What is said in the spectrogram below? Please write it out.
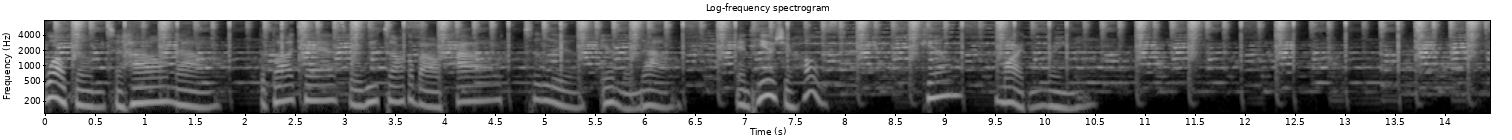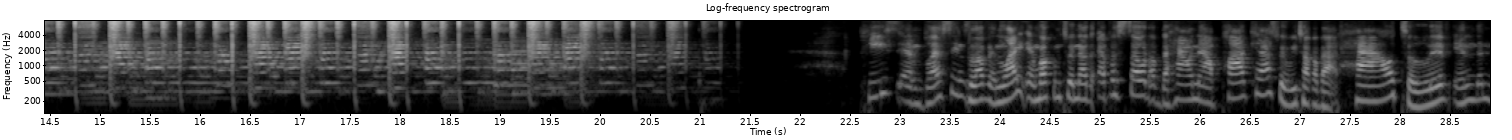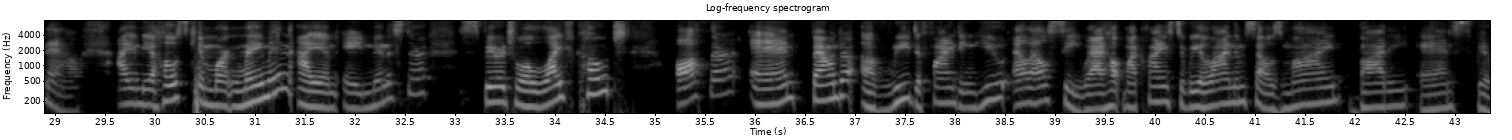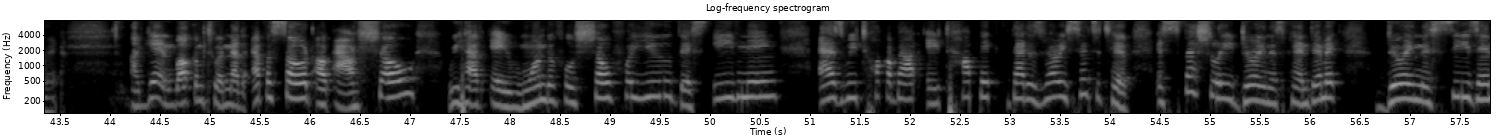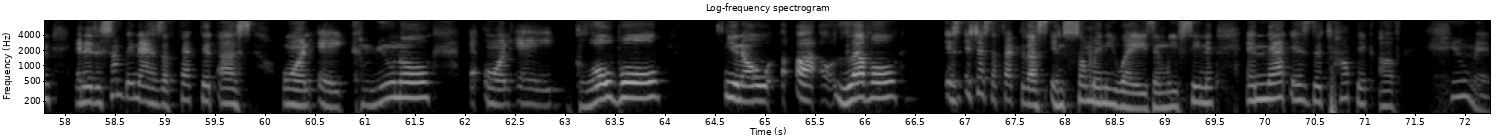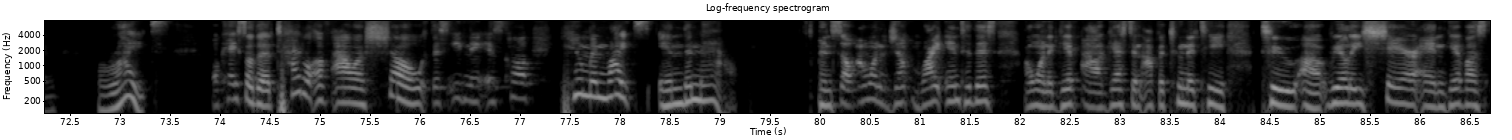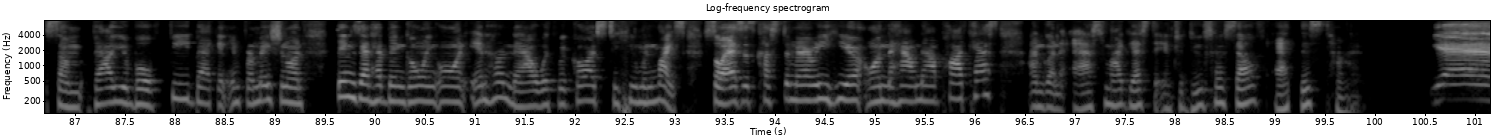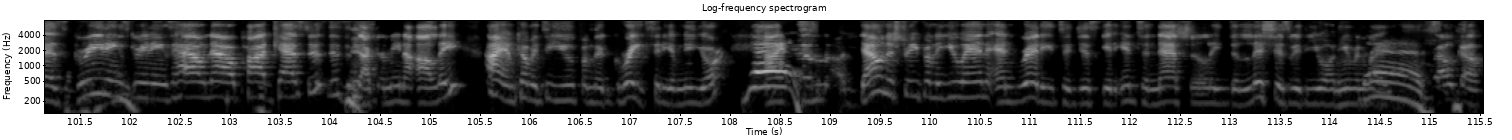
Welcome to How Now, the podcast where we talk about how to live in the now. And here's your host, Kim Martin Raymond. Peace and blessings, love and light, and welcome to another episode of the How Now podcast, where we talk about how to live in the now. I am your host, Kim Martin Raymond. I am a minister, spiritual life coach, author, and founder of Redefining You LLC, where I help my clients to realign themselves mind, body, and spirit. Again, welcome to another episode of our show. We have a wonderful show for you this evening as we talk about a topic that is very sensitive, especially during this pandemic, during this season. And it is something that has affected us on a communal, on a global, you know, uh, level. It's, it's just affected us in so many ways, and we've seen it. And that is the topic of human rights. Okay, so the title of our show this evening is called Human Rights in the Now. And so I want to jump right into this. I want to give our guest an opportunity to uh, really share and give us some valuable feedback and information on things that have been going on in her now with regards to human rights. So, as is customary here on the How Now podcast, I'm going to ask my guest to introduce herself at this time. Yes, greetings, greetings. How now, podcasters? This is Dr. Mina Ali. I am coming to you from the great city of New York. Yes. I am uh, down the street from the UN and ready to just get internationally delicious with you on human yes. rights. Welcome.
